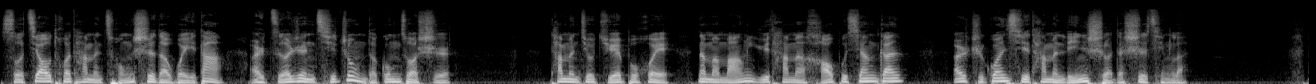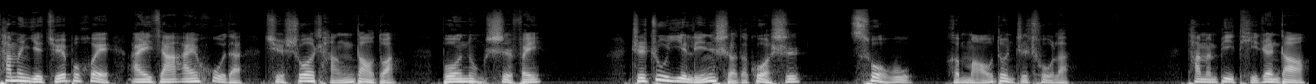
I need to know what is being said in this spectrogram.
所交托他们从事的伟大而责任其重的工作时，他们就绝不会那么忙于他们毫不相干而只关系他们邻舍的事情了。他们也绝不会挨家挨户的去说长道短、拨弄是非。只注意邻舍的过失、错误和矛盾之处了。他们必体认到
